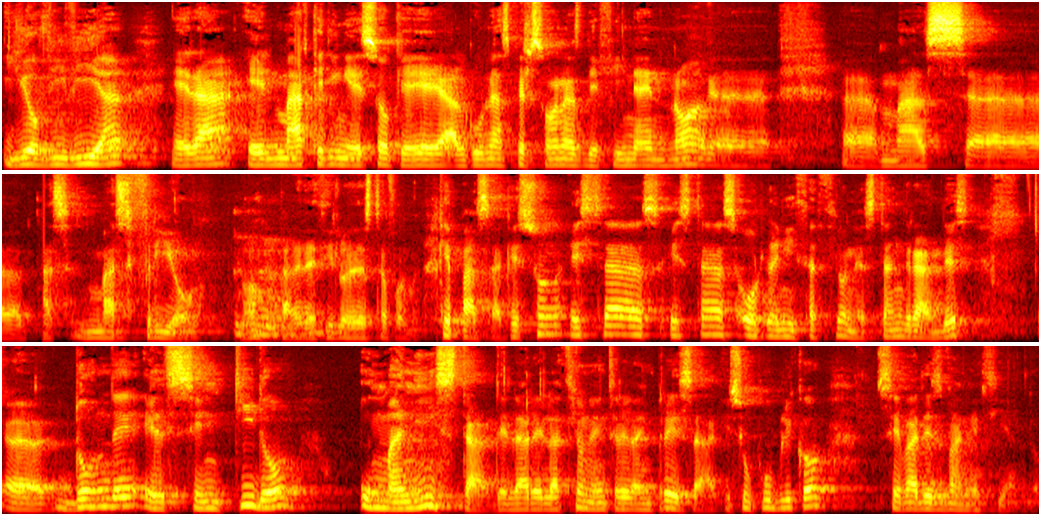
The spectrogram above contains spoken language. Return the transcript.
yo vivía era el marketing, eso que algunas personas definen ¿no? Eh, eh, más, eh, más, más, frío, ¿no? para decirlo de esta forma. ¿Qué pasa? Que son estas, estas organizaciones tan grandes donde el sentido humanista de la relación entre la empresa y su público se va desvaneciendo.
